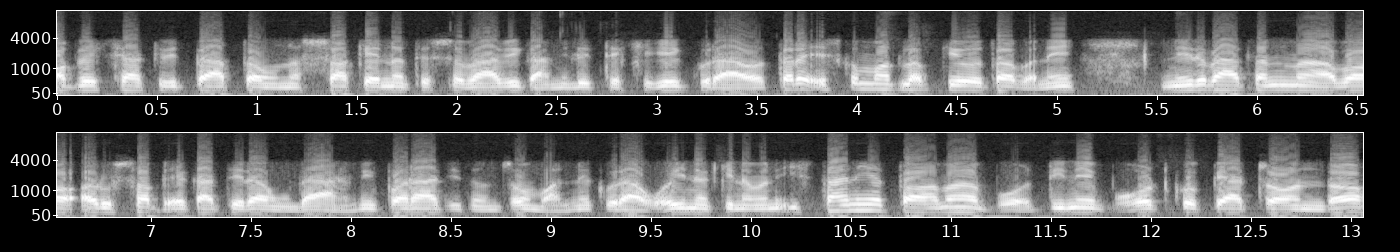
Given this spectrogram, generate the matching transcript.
अपेक्षाकृत प्राप्त हुन सकेन त्यो स्वाभाविक हामीले देखेकै कुरा हो। तर यसको मतलब के हो त भने निर्वाचनमा अब अरू सब एकातिर हुँदा हामी पराजित हुन्छौँ भन्ने कुरा होइन किनभने स्थानीय तहमा भोट दिने भोटको प्याटर्न र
